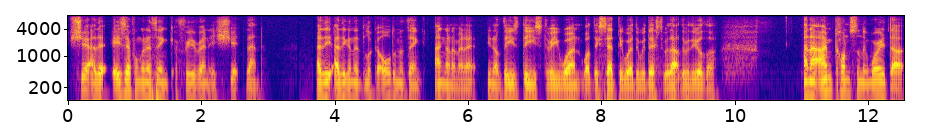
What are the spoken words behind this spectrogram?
shit, is everyone going to think a free event is shit then? Are they are they going to look at Oldham and think, hang on a minute, you know these these three weren't what they said they were. They were this, they were that, they were the other. And I, I'm constantly worried that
